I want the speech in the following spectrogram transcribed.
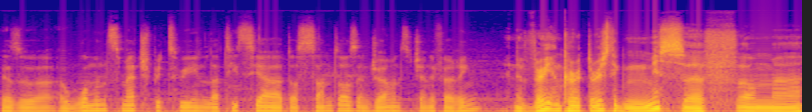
There's a, a women's match between Leticia dos Santos and German's Jennifer Ring. And a very uncharacteristic miss uh, from uh,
